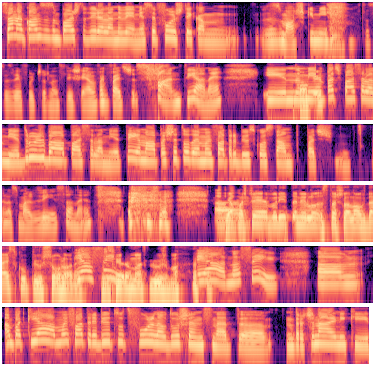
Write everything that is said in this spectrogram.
Sam na koncu sem pa študirala, ne vem, jaz se ful štekam z moškimi, to se zdaj ful črno sliši, ampak pač s fanti. In okay. mi je pač pasala mi je družba, pasala mi je tema, pa še to, da je moj fater bil skozi tam, pač imela sem malo vesa. ja, pa še verjetno sta šla lahko daj skupaj v šolo, ne? Ja, sej. Oziroma službo. ja, no sej. Um, ampak ja, moj fater je bil tudi ful navdušen nad. Uh, nad računalniki,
